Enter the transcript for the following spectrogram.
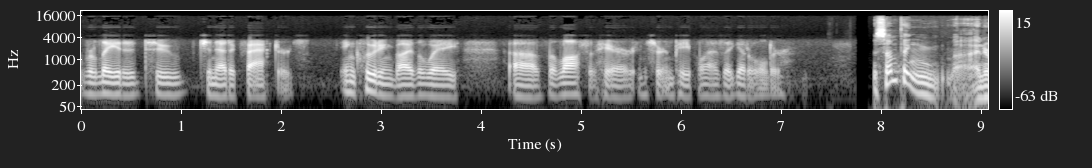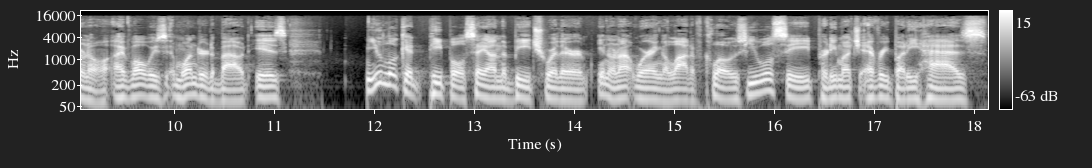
related to genetic factors, including, by the way, the loss of hair in certain people as they get older. Something I don't know, I've always wondered about is You look at people, say on the beach where they're, you know, not wearing a lot of clothes, you will see pretty much everybody has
